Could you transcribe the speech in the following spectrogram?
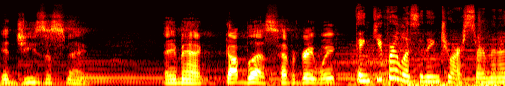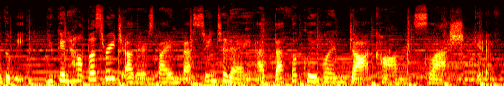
in Jesus' name. Amen. God bless. Have a great week. Thank you for listening to our Sermon of the Week. You can help us reach others by investing today at bethelcleveland.com slash give.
